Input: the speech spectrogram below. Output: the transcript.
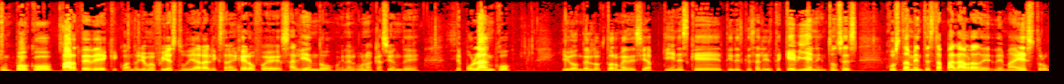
un poco parte de que cuando yo me fui a estudiar al extranjero fue saliendo en alguna ocasión de, de Polanco y donde el doctor me decía tienes que tienes que salirte qué viene entonces justamente esta palabra de maestro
